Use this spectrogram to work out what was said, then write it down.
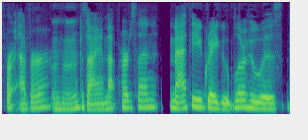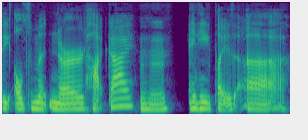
forever Mm-hmm. because I am that person. Matthew Gray Gubler, who is the ultimate nerd hot guy, Mm-hmm. and he plays a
